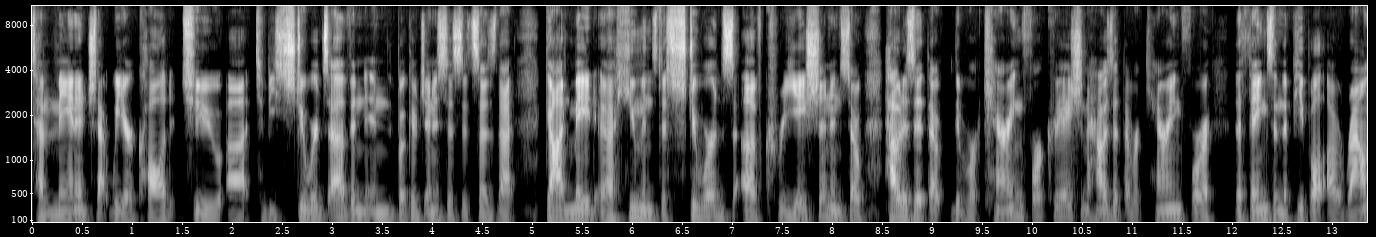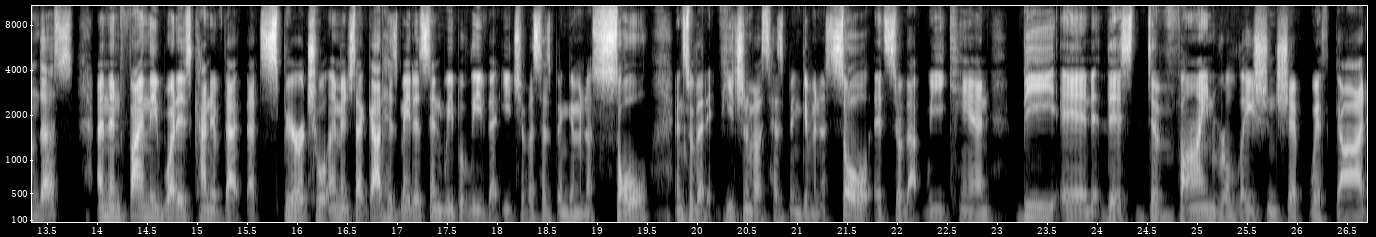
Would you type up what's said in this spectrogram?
to manage, that we are called to uh, to be stewards of. And in the book of Genesis, it says that God made uh, humans the stewards of creation. And so, how is it that, that we're caring for creation? How is it that we're caring for the things and the people around us? And then finally, what is kind of that that spiritual image that God has made us in? We believe that each of us has been given a soul, and so that if each of us has been given a soul, it's so that we can be in this divine relationship with God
